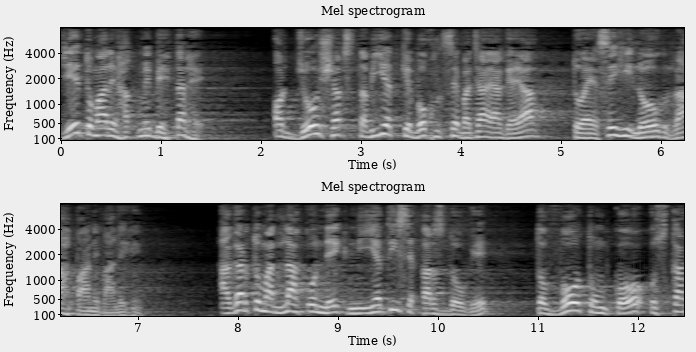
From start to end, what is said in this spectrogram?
ये तुम्हारे हक में बेहतर है। और जो शख्स तबीयत के बुखल से बचाया गया तो ऐसे ही लोग राह पाने वाले हैं। अगर तुम अल्लाह को नेक नियति से कर्ज दोगे तो वो तुमको उसका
